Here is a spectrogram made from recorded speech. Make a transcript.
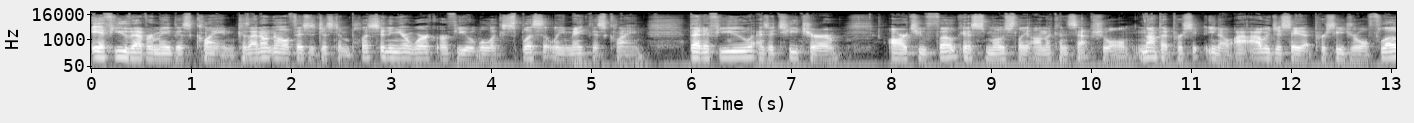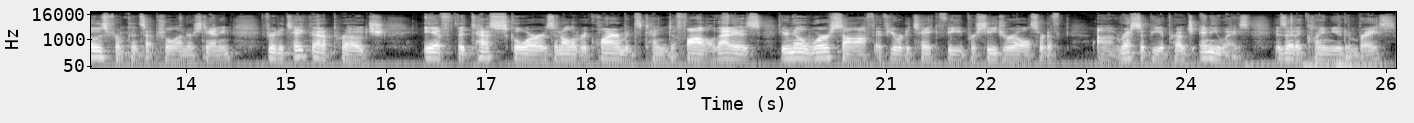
if you've ever made this claim, because I don't know if this is just implicit in your work or if you will explicitly make this claim, that if you as a teacher are to focus mostly on the conceptual, not that, you know, I, would just say that procedural flows from conceptual understanding. If you're to take that approach, if the test scores and all the requirements tend to follow. That is, you're no worse off if you were to take the procedural sort of uh, recipe approach, anyways. Is that a claim you'd embrace?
